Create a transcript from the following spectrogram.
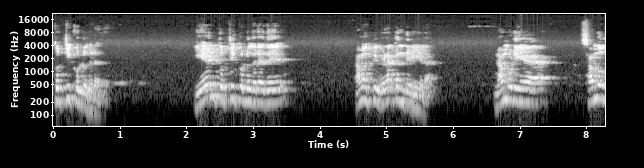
தொற்றிக்கொள்ளுகிறது ஏன் தொற்றிக்கொள்ளுகிறது நமக்கு விளக்கம் தெரியல. நம்முடைய சமூக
